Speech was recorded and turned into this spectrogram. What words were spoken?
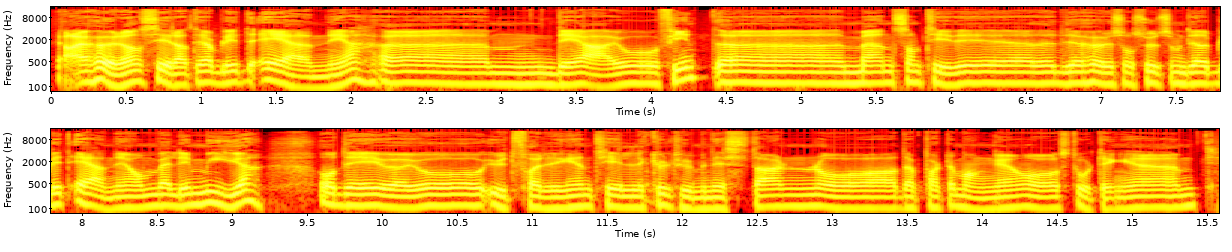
Ja, jeg hører han sier at de har blitt enige. Eh, det er jo fint. Eh, men samtidig, det høres også ut som de har blitt enige om veldig mye. Og det gjør jo utfordringen til kulturministeren og departementet og Stortinget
